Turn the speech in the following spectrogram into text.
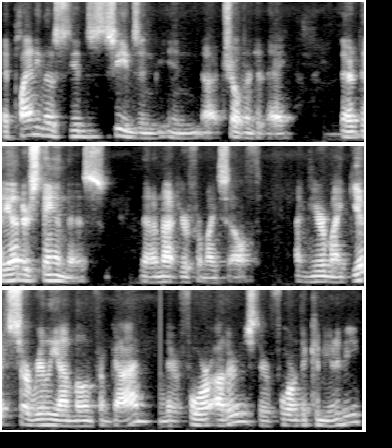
at planting those seeds in, in uh, children today. They're, they understand this, that I'm not here for myself. I'm here. My gifts are really on loan from God. They're for others, they're for the community.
